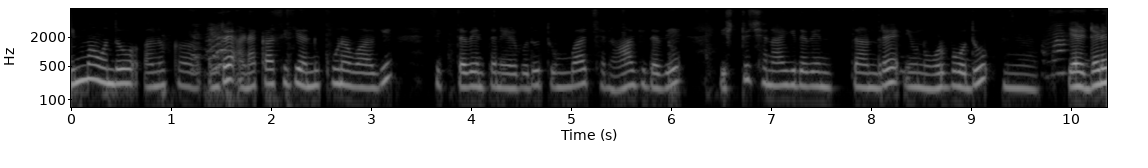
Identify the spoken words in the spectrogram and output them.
ನಿಮ್ಮ ಒಂದು ಅನುಕ, ಅಂದರೆ ಹಣಕಾಸಿಗೆ ಅನುಗುಣವಾಗಿ ಸಿಗ್ತವೆ ಅಂತಲೇ ಹೇಳ್ಬೋದು. ತುಂಬ ಚೆನ್ನಾಗಿದ್ದಾವೆ. ಎಷ್ಟು ಚೆನ್ನಾಗಿದ್ದಾವೆ ಅಂತ ಅಂದರೆ ನೀವು ನೋಡ್ಬೋದು. ಎರಡೆಡೆ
